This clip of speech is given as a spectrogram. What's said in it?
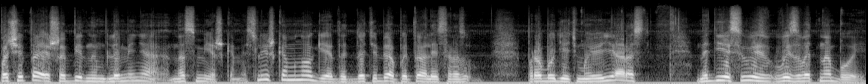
почитаешь обидным для меня насмешками. Слишком многие до, до тебя пытались раз, пробудить мою ярость, надеясь вы, вызвать на бой.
